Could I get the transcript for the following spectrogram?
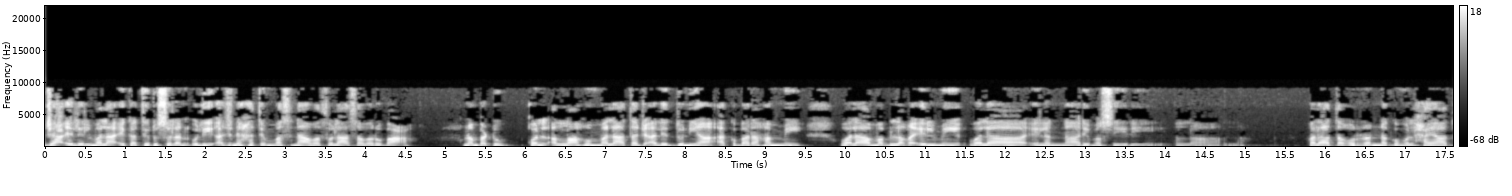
جا الملائکت رسولن الی اجنحت مسنا و سلاس و ربا نمبر ٹو کل اللہ ملا تج علی دنیا اکبر ہمی ولا مبلغ علمی ولا الناری مصیری۔ اللہ اللہ۔ فلا تغرن کم الحیات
